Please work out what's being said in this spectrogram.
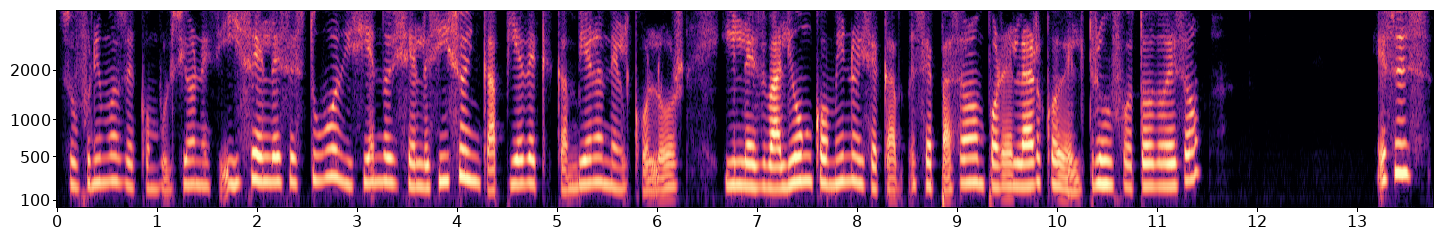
sufrimos de convulsiones y se les estuvo diciendo y se les hizo hincapié de que cambiaran el color y les valió un comino y se, pasaron por el arco del triunfo, todo eso. Eso es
